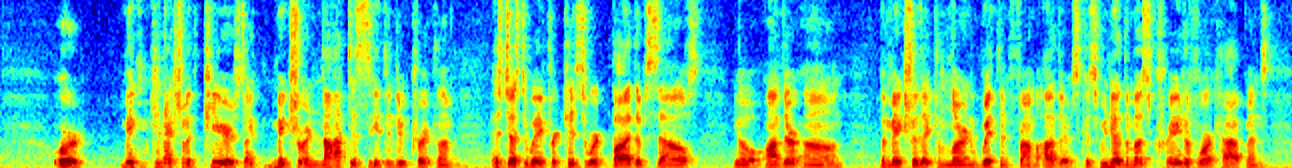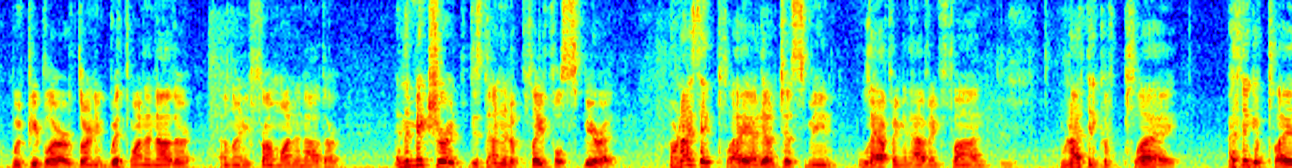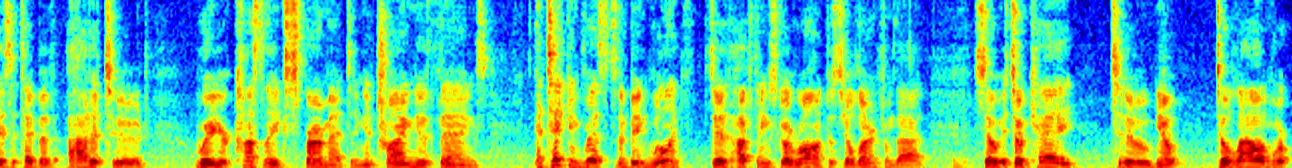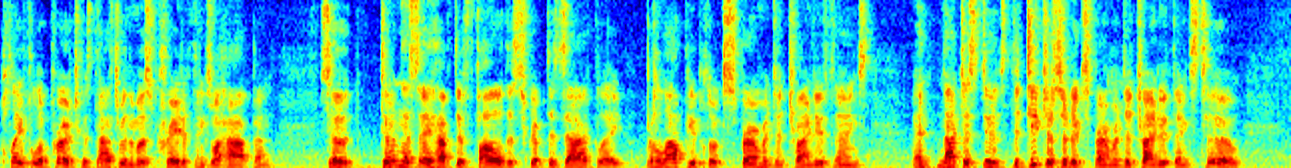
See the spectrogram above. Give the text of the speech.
Or making connection with peers, like make sure not to see the new curriculum as just a way for kids to work by themselves, you know, on their own, but make sure they can learn with and from others. Because we know the most creative work happens when people are learning with one another and learning from one another. And then make sure it is done in a playful spirit. And when I say play, I don't just mean laughing and having fun. When I think of play, I think of play as a type of attitude where you're constantly experimenting and trying new things and taking risks and being willing to have things go wrong because you'll learn from that. So it's okay to you know to allow a more playful approach because that's where the most creative things will happen. So don't necessarily have to follow the script exactly, but allow people to experiment and try new things. And not just students, the teachers should experiment and try new things too.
